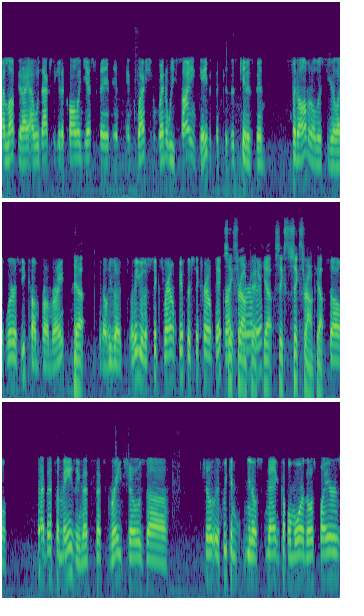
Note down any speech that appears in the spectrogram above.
I loved it. I, I was actually going to call in yesterday and, and, and question when are we signing Davidson because this kid has been phenomenal this year. Like, where has he come from? Right? Yeah. You know, he's a I think he was a sixth round, fifth or sixth round pick, right? Sixth round pick. around Yeah, sixth sixth round. Yeah. So that, that's amazing. That's that's great. Shows uh, show if we can, you know, snag a couple more of those players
